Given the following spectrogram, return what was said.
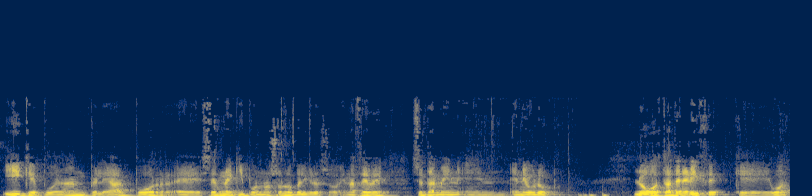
y que puedan pelear por eh, ser un equipo no solo peligroso en ACB, sino también en, en Europa. Luego está Tenerife, que bueno,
